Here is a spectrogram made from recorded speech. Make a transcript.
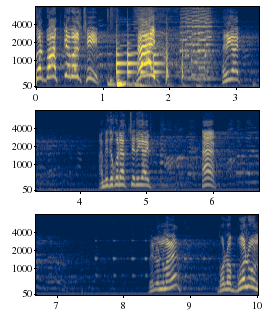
তোর বাপকে বলছি। এই! আমি তোকে ডাকছি এদিকে হ্যাঁ। বেলুন মানে? বলো বলুন।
